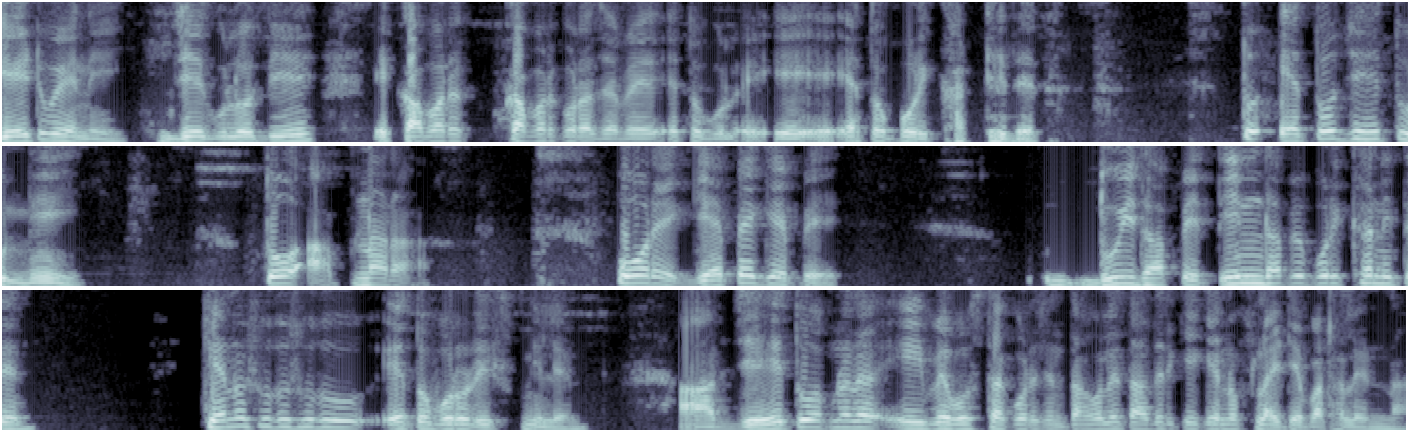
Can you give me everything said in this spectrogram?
গেটওয়ে নেই, যেগুলো দিয়ে কভার কভার করা যাবে, এতগুলো এত পরীক্ষার্থীদের। তো এত যেহেতু নেই, তো আপনারা পরে গ্যাপে গ্যাপে দুই ধাপে, তিন ধাপে পরীক্ষা নিতেন। কেন শুধু শুধু এত বড় রিস্ক নিলেন? আর যেহেতু আপনারা এই ব্যবস্থা করেছেন, তাহলে তাদেরকে কেন ফ্লাইটে পাঠালেন না?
